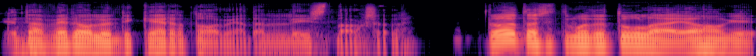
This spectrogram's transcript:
tietää vedonlyöntikertoimia tälle listaukselle. toivottavasti muuten tulee johonkin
